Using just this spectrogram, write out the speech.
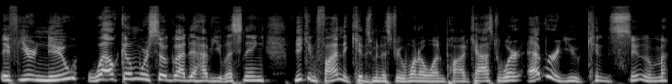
If you're new, welcome. We're so glad to have you listening. You can find the Kids Ministry 101 podcast wherever you consume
